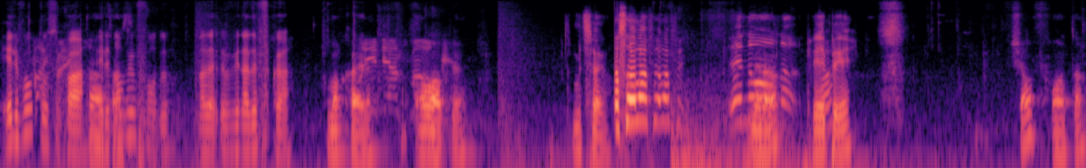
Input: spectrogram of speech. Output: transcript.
Ele voltou, se pá. Tá, ele tá. não viu fundo. Nada- Eu vi nada ficar. Smocar ele. Olha o. Tô muito cego. Nossa, lá, foi lá, foi. Eh, não, não. Peguei, peguei. Tinha um fundo, tá?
